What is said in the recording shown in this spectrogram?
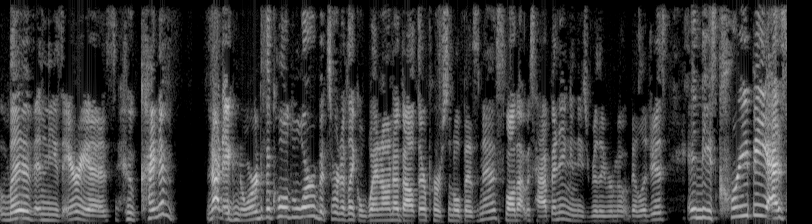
live in these areas who kind of not ignored the Cold War, but sort of like went on about their personal business while that was happening in these really remote villages in these creepy as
